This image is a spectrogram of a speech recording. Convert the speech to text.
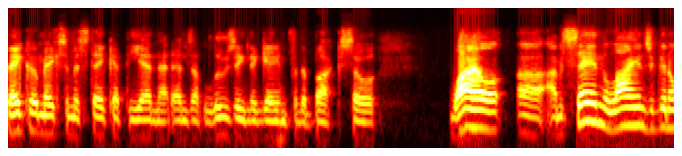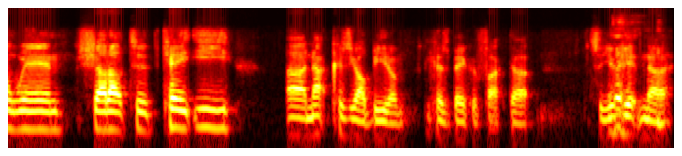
Baker makes a mistake at the end that ends up losing the game for the Bucks. So while uh, I'm saying the Lions are going to win, shout out to KE, uh, not because y'all beat them, because Baker fucked up. So you're getting a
